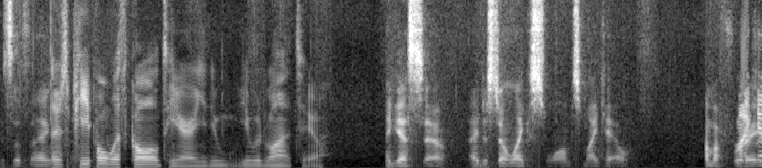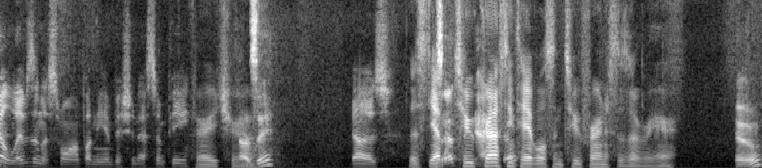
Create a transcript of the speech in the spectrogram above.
Is the thing. There's people with gold here. You you would want to. I guess so. I just don't like swamps, Michael. I'm afraid. Michael lives in a swamp on the Ambition SMP. Very true. Does he? Does. There's yep, two crafting Agro? tables and two furnaces over here. Who?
